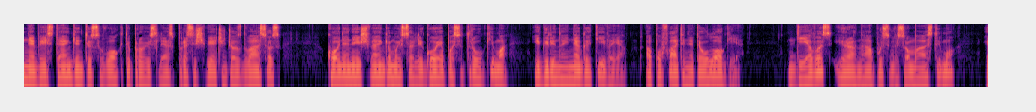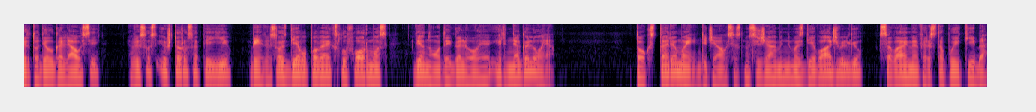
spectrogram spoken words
nebeistengianti suvokti pro jūslės prasišviečiančios dvasios, ko ne neišvengiamai sąlygoja pasitraukimą į grinai negatyvėją, apofatinę teologiją. Dievas yra napus viso mąstymo ir todėl galiausiai visos ištaros apie jį bei visos Dievo paveikslų formos vienodai galioja ir negalioja. Toks tariamai didžiausias nusižeminimas Dievo atžvilgių savaime virsta puikybė,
